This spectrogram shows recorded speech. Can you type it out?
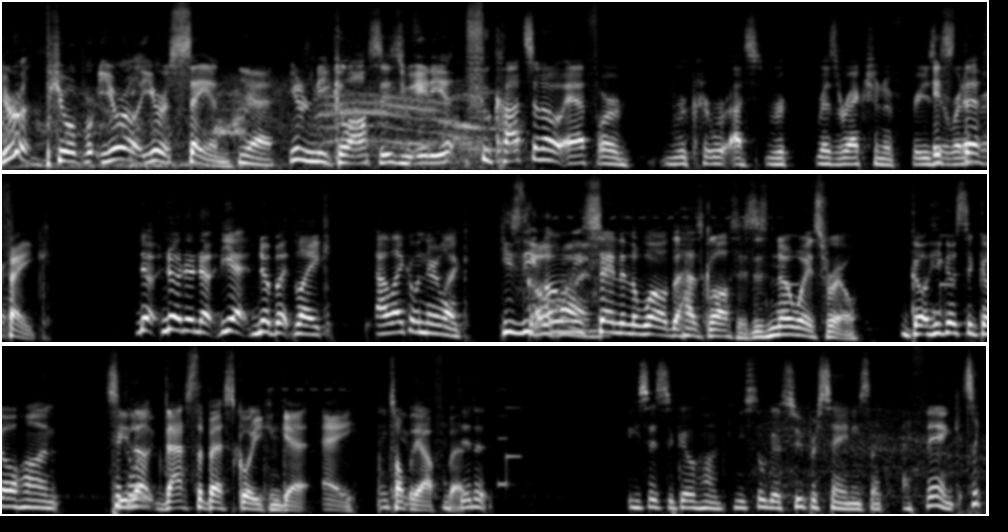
You're a pure. You're a. You're a Saiyan. Yeah. You don't need glasses, you idiot. Fukkatsu no F or re- Resurrection of Frieza It's or whatever. they're fake. No, no, no, no. Yeah, no, but like, I like it when they're like, He's the Gohan. only Saiyan in the world that has glasses. There's no way it's real. Go. He goes to Gohan. See, Take look, that's the best score you can get. A. Top of the alphabet. I did it. He says to Gohan, "Can you still go Super Saiyan?" He's like, "I think." It's like,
